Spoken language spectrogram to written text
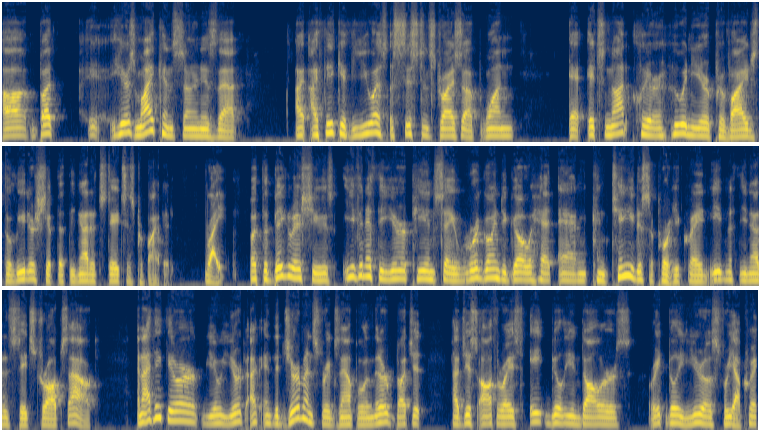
Uh, but here's my concern is that I, I, think if U.S. assistance dries up, one, it's not clear who in Europe provides the leadership that the United States has provided. Right. But the bigger issue is even if the Europeans say we're going to go ahead and continue to support Ukraine, even if the United States drops out, and I think there are, you know, Europe and the Germans, for example, in their budget have just authorized eight billion dollars or 8 billion euros for yep. Ukraine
